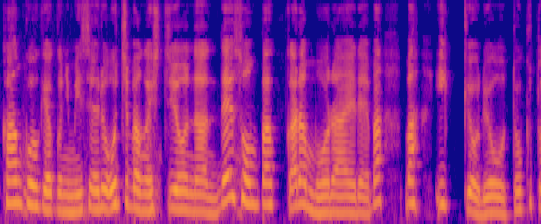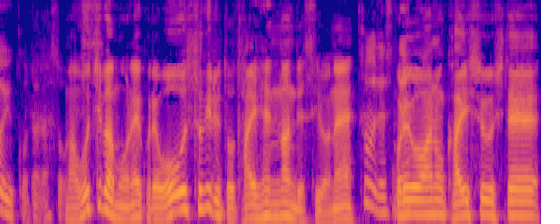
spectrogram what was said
観光光客に見せる落ち葉が必要なんで村泊からもらえれば、まあ、一挙両得ということだそうです。まあ、落ち葉もねこれ多すぎると大変なんですよね。そうですねこれをあの回収して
